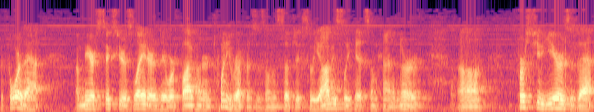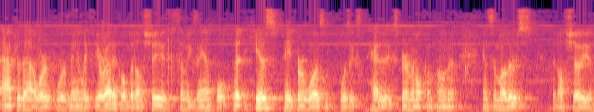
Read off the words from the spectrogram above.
before that. A mere six years later, there were 520 references on the subject, so he obviously hit some kind of nerve. Uh, first few years of that, after that, were, were mainly theoretical, but I'll show you some example. But his paper was, was had an experimental component, and some others that I'll show you.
